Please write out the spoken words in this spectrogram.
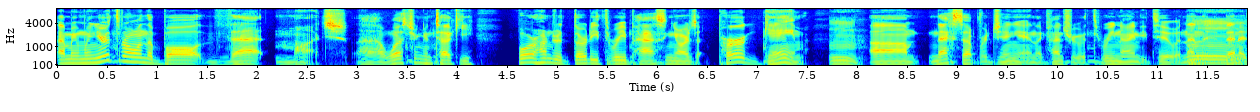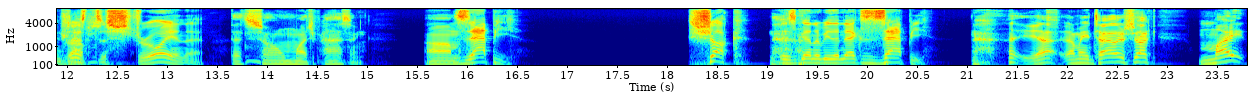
I mean, when you're throwing the ball that much, uh, Western Kentucky, 433 passing yards per game. Mm. Um, next up, Virginia in the country with 392, and then then it Mm, drops. just destroying that. That's so much passing. Um, Zappe. Shough is going to be the next Zappe. yeah, I mean Tyler Shough might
